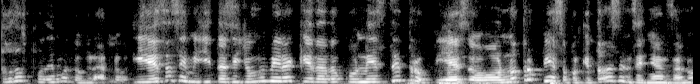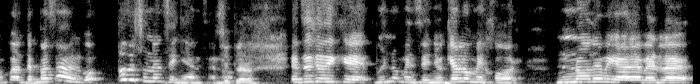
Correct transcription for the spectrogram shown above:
todos podemos lograrlo. Y esa semillita, si yo me hubiera quedado con este tropiezo, o no tropiezo, porque todo es enseñanza, ¿no? Cuando te pasa algo, todo es una enseñanza, ¿no? Sí, claro. Entonces yo dije, bueno, me enseñó que a lo mejor no debía de haberla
